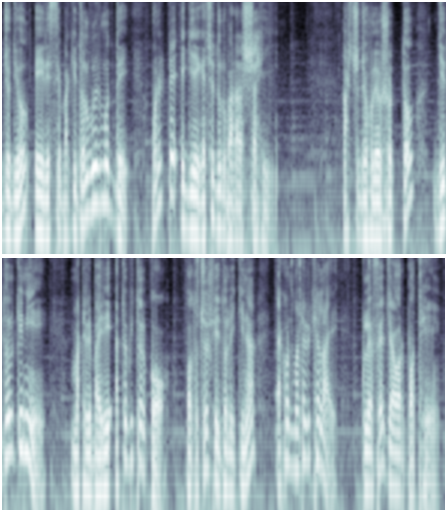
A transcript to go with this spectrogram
যদিও এই রেসে বাকি দলগুলির মধ্যে অনেকটা এগিয়ে গেছে দুর্বার রাজশাহী। আশ্চর্য হলেও সত্য, যে দলকে নিয়ে মাঠের বাইরে এত বিতর্ক, অথচ সেই দলই কিনা এখন মাঠের খেলায় প্লেঅফে যাওয়ার পথে।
